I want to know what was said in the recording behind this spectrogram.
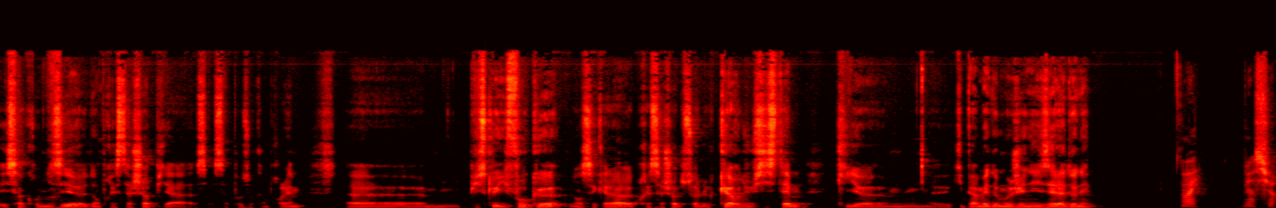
est synchronisée dans PrestaShop, y ça, pose aucun problème. Puisqu'il faut que, dans ces cas-là, PrestaShop soit le cœur du système qui, qui permet d'homogénéiser la donnée. Oui, bien sûr.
